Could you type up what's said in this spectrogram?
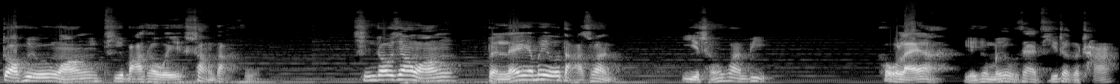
赵惠文王提拔他为上大夫。秦昭襄王本来也没有打算以城换璧，后来啊。也就没有再提这个茬。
